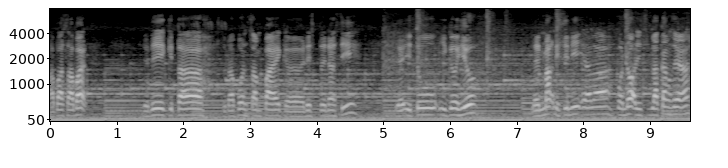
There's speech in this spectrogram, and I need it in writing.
Sahabat-sahabat. Jadi kita sudah pun sampai ke destinasi iaitu Eagle Hill. Landmark di sini ialah pondok di belakang saya.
